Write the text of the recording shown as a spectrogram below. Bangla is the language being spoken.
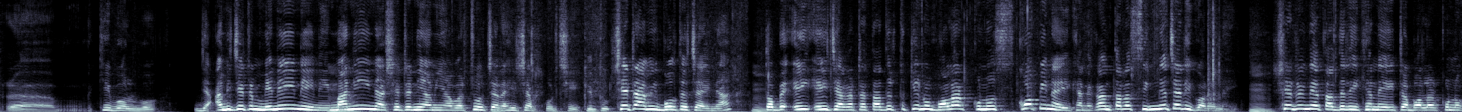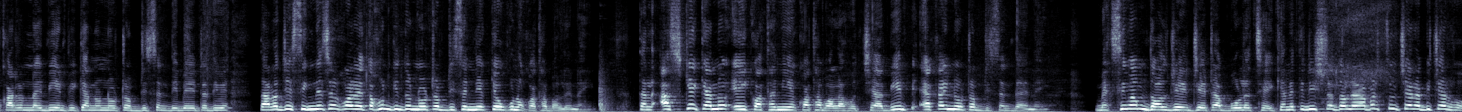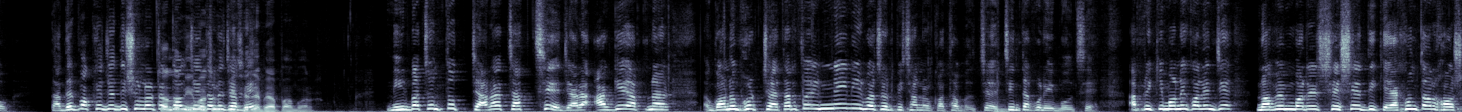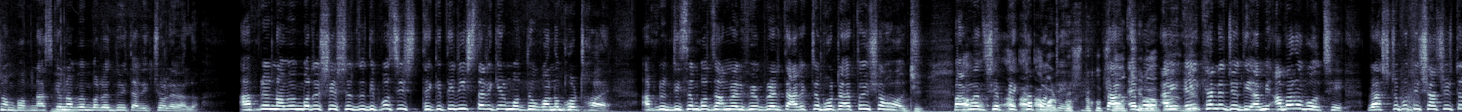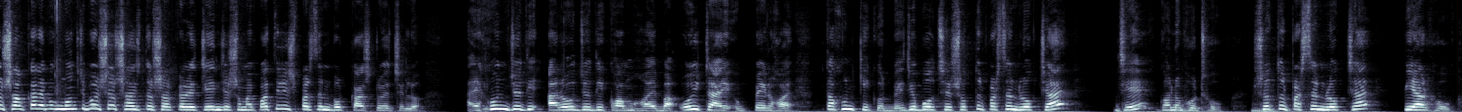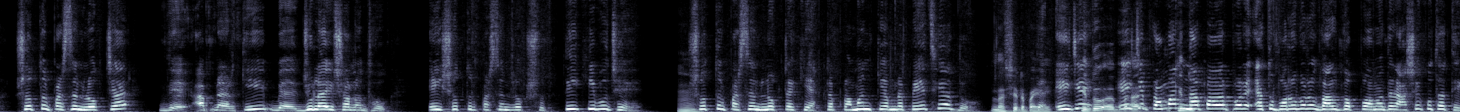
কি বলব? যে আমি যেটা মেনেই নেই নি মানিই না সেটা নিয়ে আমি আবার চলচারা হিসাব করছি। কিন্তু- সেটা আমি বলতে চাই না। তবে এই এই জায়গাটা তাদের তো কেন বলার কোনো স্কোপই নাই এখানে কারণ তারা সিগনেচারই করে নাই। সেটা নিয়ে তাদের এখানে এটা বলার কোনো কারণ নাই বিএনপি কেন নোট অফ ডিসেন্ট দিবে এটা দিবে। তারা যে সিগনেচার করে তখন কিন্তু নোট অফ ডিসেন্ট নিয়ে কেউ কোনো কথা বলে নাই। তাহলে আজকে কেন এই কথা নিয়ে কথা বলা হচ্ছে? আর বিএনপি একাই নোট অফ ডিসেন্ট দেয় নাই। ম্যাক্সিমাম দল যে যেটা বলেছে এখানে তিরিশটা দলের আবার চুলচারা বিচার হোক। তাদের পক্ষে যদি ষোলোটা দল যে দলে যাবে নির্বাচন তো যারা চাচ্ছে যারা আগে আপনার গণভোট চায় তারা তো এমনিই নির্বাচন পিছানোর কথা বলছে চিন্তা করেই বলছে। আপনি কি মনে করেন যে নভেম্বরের শেষের দিকে এখন তো আর হওয়া সম্ভব না আজকে নভেম্বরের দুই তারিখ চলে গেল আপনার নভেম্বরের শেষে যদি পঁচিশ থেকে তিরিশ তারিখের মধ্যে গণভোট হয় আপনার ডিসেম্বর জানুয়ারি ফেব্রুয়ারিতে আরেকটা ভোট এতই সহজ। বাংলাদেশের প্রেক্ষাপটে। এবং এইখানে যদি আমি আবারও বলছি রাষ্ট্রপতি শাসিত সরকার এবং মন্ত্রিপরিষদ শাসিত সরকারের চেঞ্জের সময় পঁয়ত্রিশ পার্সেন্ট ভোট কাস্ট হয়েছিল। এখন যদি আরও যদি কম হয় বা ওই টাইপের হয় তখন কি করবে? যে বলছে সত্তর পার্সেন্ট লোক চায় যে গণভোট হোক সত্তর পার্সেন্ট লোক চায় পিয়ার হোক সত্তর পার্সেন্ট লোক চায় আপনার কি জুলাই সনদ হোক এই সত্তর পার্সেন্ট লোক সত্যি কি বুঝে? সত্তর পার্সেন্ট লোকটা কি একটা প্রমাণ কি আমরা পেয়েছি আদৌ? না সেটা পাইনি। এই যে এই যে প্রমাণ না পাওয়ার পরে এত বড় বড় গালগপ্প আমাদের আসে কোথা থেকে?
